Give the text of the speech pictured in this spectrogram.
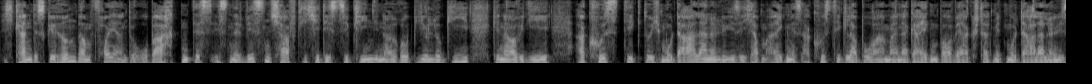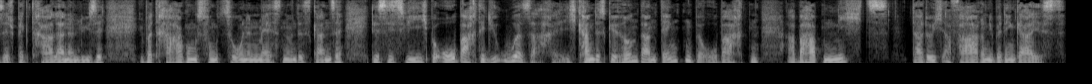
Ich kann das Gehirn beim Feuern beobachten. Das ist eine wissenschaftliche Disziplin, die Neurobiologie, genau wie die Akustik durch Modalanalyse. Ich habe ein eigenes Akustiklabor an meiner Geigenbauwerkstatt mit Modalanalyse, Spektralanalyse, Übertragungsfunktionen messen und das Ganze. Das ist wie ich beobachte die Ursache. Ich kann das Gehirn beim Denken beobachten, aber habe nichts dadurch erfahren über den Geist.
